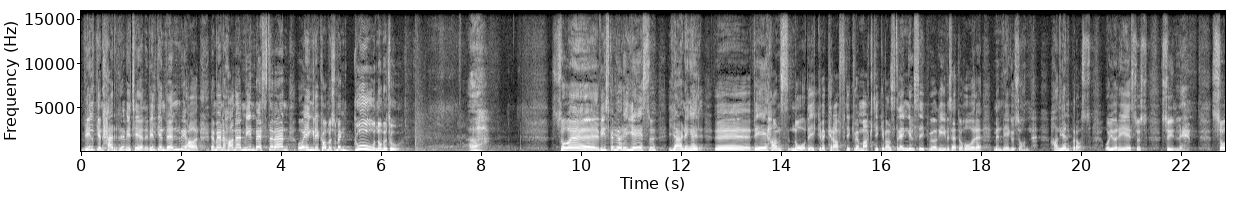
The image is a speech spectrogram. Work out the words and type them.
Hvilken Herre vi tjener, hvilken venn vi har. Jeg mener, Han er min beste venn, og Ingrid kommer som en god nummer to. Ah. Så eh, vi skal gjøre Jesu gjerninger eh, ved Hans nåde. Ikke ved kraft, ikke ved makt, ikke ved anstrengelse, ikke ved å rive seg etter håret, men ved Guds ånd. Han hjelper oss å gjøre Jesus synlig. Så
